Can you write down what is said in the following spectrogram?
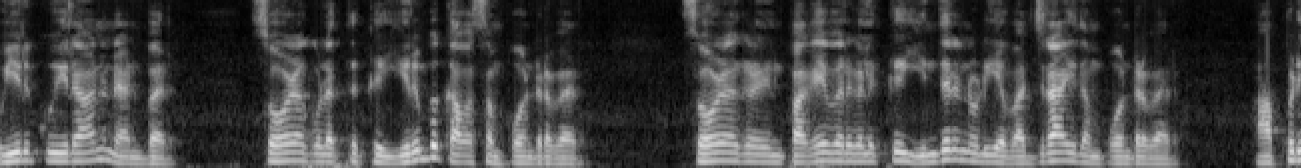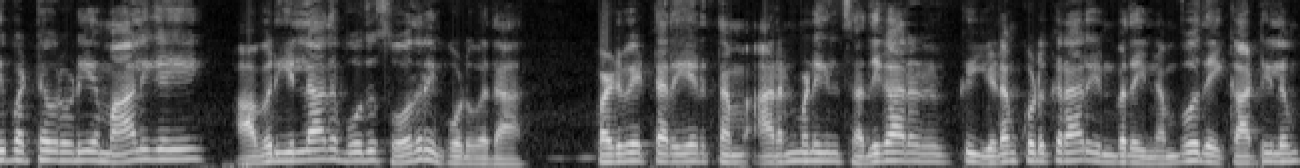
உயிருக்குயிரான நண்பர். சோழகுலத்துக்கு இரும்பு கவசம் போன்றவர். சோழர்களின் பகைவர்களுக்கு இந்திரனுடைய வஜ்ராயுதம் போன்றவர். அப்படிப்பட்டவருடைய மாளிகையை அவர் இல்லாத போது சோதனை போடுவதா? பழுவேட்டரையர் தம் அரண்மனையில் சதிகாரர்களுக்கு இடம் கொடுக்கிறார் என்பதை நம்புவதை காட்டிலும்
